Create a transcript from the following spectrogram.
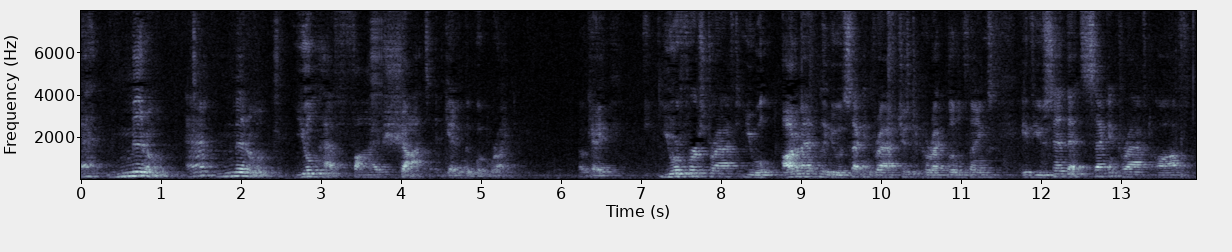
at minimum, at minimum, you'll have five shots at getting the book right. okay? Your first draft, you will automatically do a second draft just to correct little things. If you send that second draft off,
